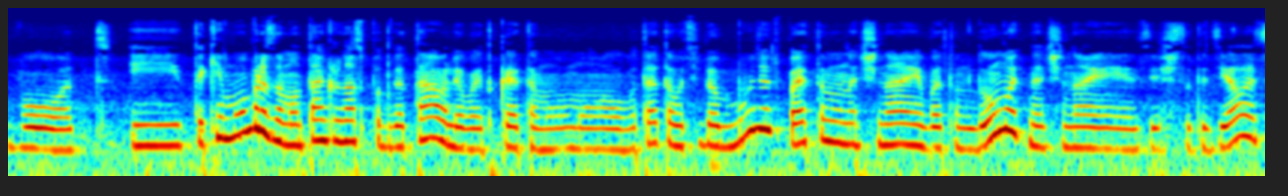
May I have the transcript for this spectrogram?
Вот. И таким образом он также нас подготавливает к этому, мол, вот это у тебя будет, поэтому начинай об этом думать, начинай здесь что-то делать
